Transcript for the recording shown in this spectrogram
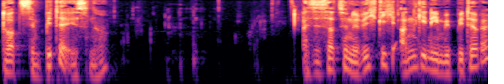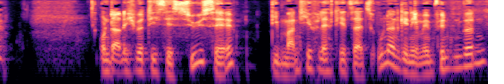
trotzdem bitter ist, ne? Also es hat so eine richtig angenehme Bittere. Und dadurch wird diese Süße, die manche vielleicht jetzt als unangenehm empfinden würden,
